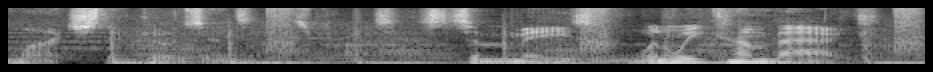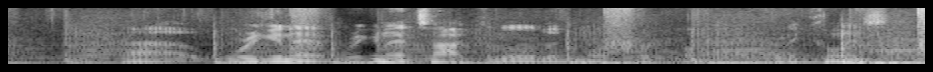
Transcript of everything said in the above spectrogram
much that goes into this process. It's amazing. When we come back, uh, we're gonna we're gonna talk a little bit more football. What a coincidence!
